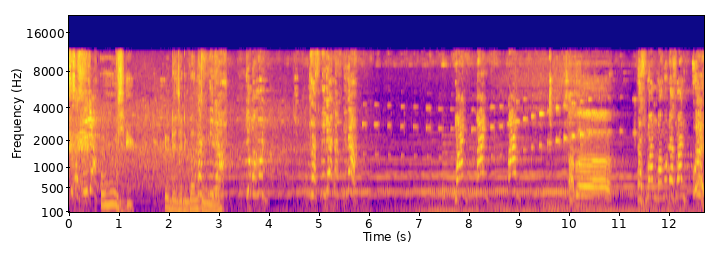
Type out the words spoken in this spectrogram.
Nasmila. Uh, udah jadi bantu Nasmila. ya. Yuk bangun. Nasmila, Nasmila. Man, man, man. sabar. Nasman, bangun Nasman. Weh,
